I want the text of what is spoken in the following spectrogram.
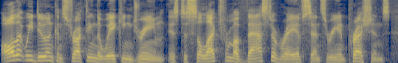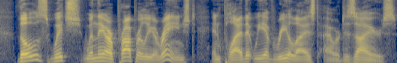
All that we do in constructing the waking dream is to select from a vast array of sensory impressions, those which, when they are properly arranged, imply that we have realized our desires.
